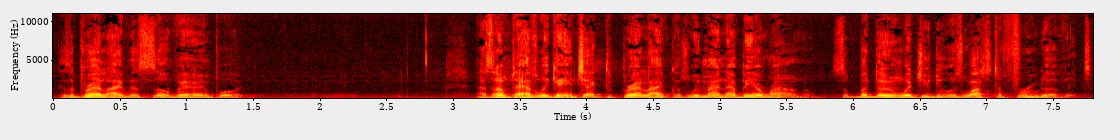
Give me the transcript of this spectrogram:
Because the prayer life is so very important. Now, sometimes we can't check the prayer life because we might not be around them. So, but then what you do is watch the fruit of it.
